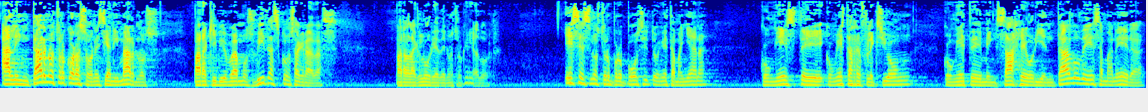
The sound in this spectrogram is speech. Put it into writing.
alentar nuestros corazones y animarnos para que vivamos vidas consagradas para la gloria de nuestro Creador. Ese es nuestro propósito en esta mañana, con, este, con esta reflexión, con este mensaje orientado de esa manera.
